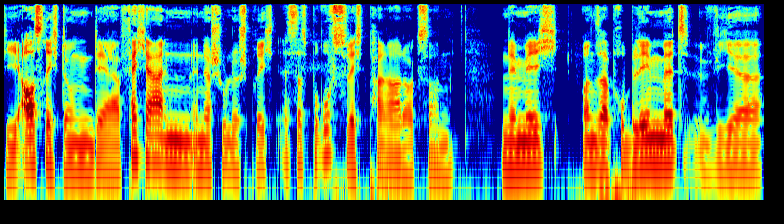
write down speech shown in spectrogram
die Ausrichtung der Fächer in, in der Schule spricht, ist das Berufspflichtparadoxon. Nämlich unser Problem mit, wir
